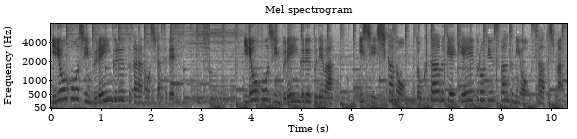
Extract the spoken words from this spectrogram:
医療法人ブレイングループからのお知らせです。医療法人ブレイングループでは医師・歯科のドクター向け経営プロデュース番組をスタートします。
